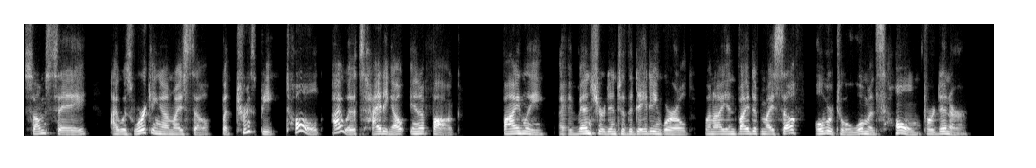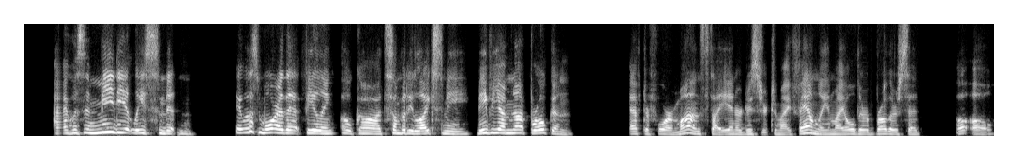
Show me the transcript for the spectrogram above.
Some say I was working on myself, but truth be told, I was hiding out in a fog. Finally, I ventured into the dating world when I invited myself over to a woman's home for dinner. I was immediately smitten it was more that feeling, oh God, somebody likes me. Maybe I'm not broken. After four months, I introduced her to my family, and my older brother said, uh oh,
